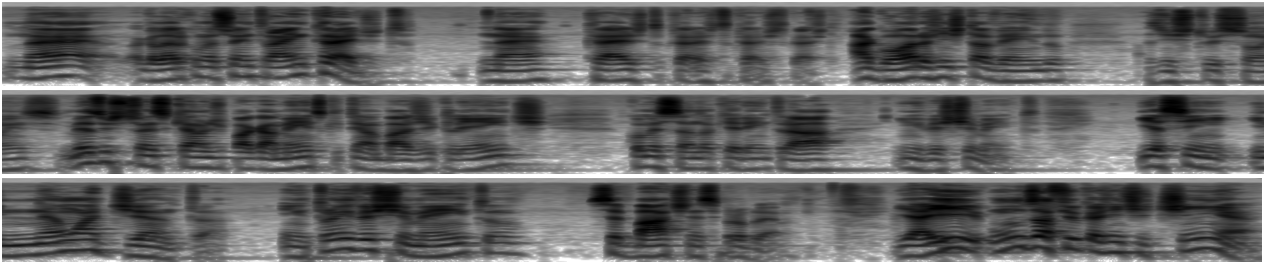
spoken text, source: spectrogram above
né, a galera começou a entrar em crédito. Né? Crédito, crédito, crédito, crédito. Agora a gente está vendo as instituições, mesmo instituições que eram de pagamentos, que têm a base de cliente, começando a querer entrar em investimento. E assim, e não adianta. Entrou em investimento, você bate nesse problema. E aí, um desafio que a gente tinha,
